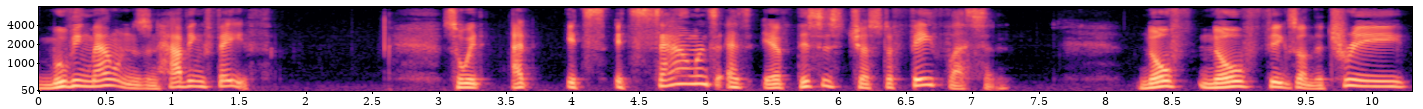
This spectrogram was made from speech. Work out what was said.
moving mountains and having faith. So it it's it sounds as if this is just a faith lesson. No no figs on the tree,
